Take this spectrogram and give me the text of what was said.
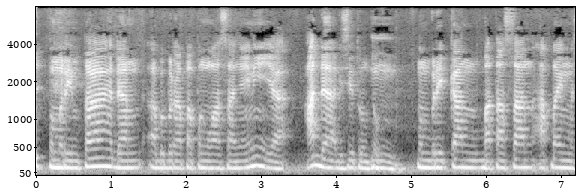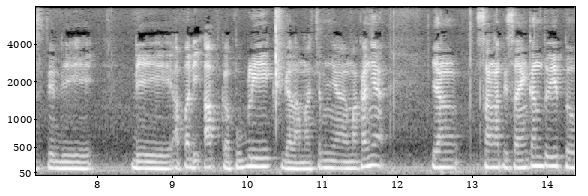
pemerintah dan uh, beberapa penguasanya ini ya ada di situ untuk Hmm. memberikan batasan apa yang mesti di di apa di up ke publik segala macamnya makanya yang sangat disayangkan tuh itu.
